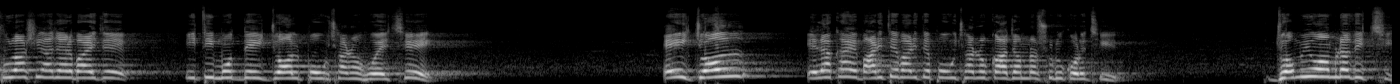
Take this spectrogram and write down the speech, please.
চুরাশি হাজার বাড়িতে ইতিমধ্যেই জল পৌঁছানো হয়েছে। এই জল এলাকায় বাড়িতে বাড়িতে পৌঁছানোর কাজ আমরা শুরু করেছি। জমিও আমরা দিচ্ছি।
